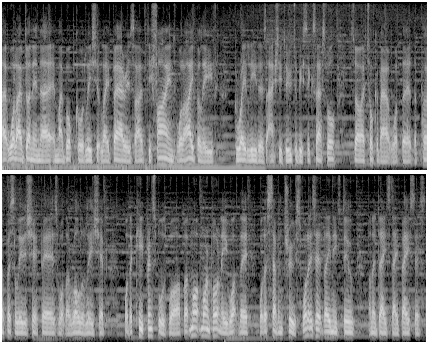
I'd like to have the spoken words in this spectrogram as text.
uh, what I've done in, uh, in my book called Leadership Laid Bare is I've defined what I believe great leaders actually do to be successful. So I talk about what the, the purpose of leadership is, what the role of leadership what the key principles were, but more, more importantly, what the, what the seven truths, what is it they need to do on a day-to-day -day basis.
